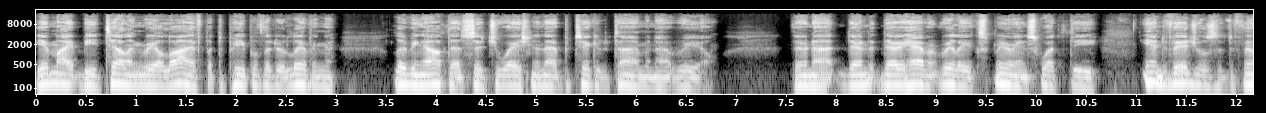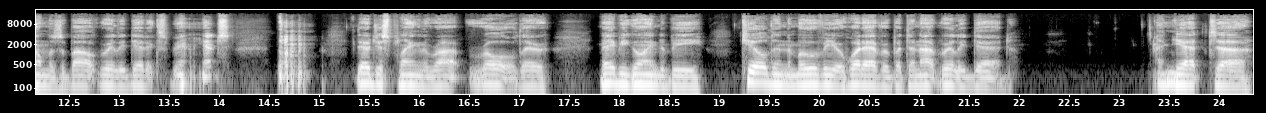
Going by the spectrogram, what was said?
it might be telling real life, but the people that are living living out that situation in that particular time are not real. They're not. They're, they haven't really experienced what the individuals that the film is about really did experience. they're just playing the role. They're maybe going to be killed in the movie or whatever, but they're not really dead. And yet, uh,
